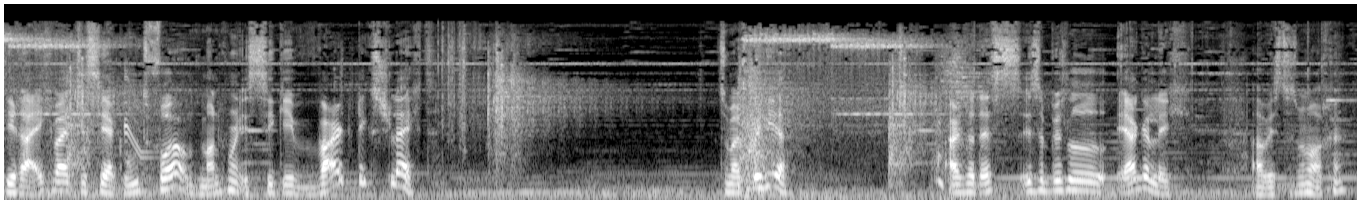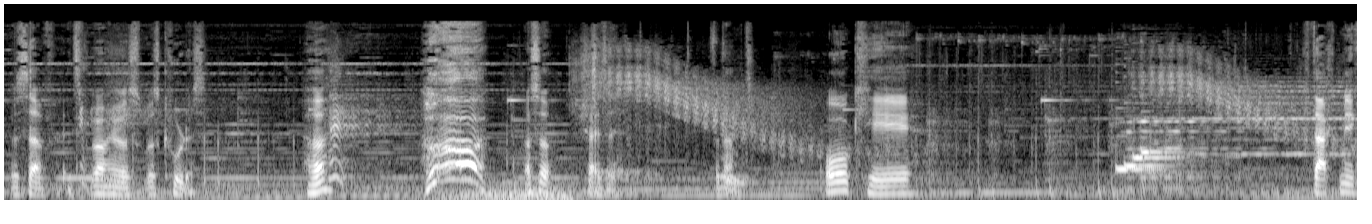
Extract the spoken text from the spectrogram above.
die Reichweite sehr gut vor und manchmal ist sie gewaltig schlecht. Zum Beispiel hier. Also das ist ein bisschen ärgerlich. Aber wisst ihr, was wir machen? Pass auf, jetzt mache ich was, was Cooles. Hä? Achso, scheiße. Verdammt. Okay. Ich dachte mir,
